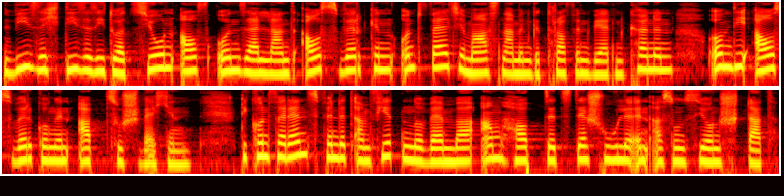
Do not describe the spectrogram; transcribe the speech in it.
wie sich diese Situation auf unser Land auswirken und welche Maßnahmen getroffen werden können, um die Auswirkungen abzuschwächen. Die Konferenz findet am 4. November am Hauptsitz der Schule in Asunción statt.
